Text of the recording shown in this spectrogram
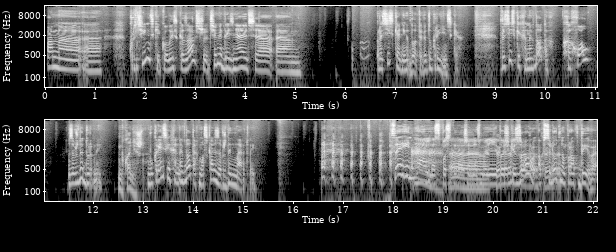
пан е, Курчинський колись казав, що чим відрізняються е, російські анекдоти від українських. В російських анекдотах хахол завжди дурний. Ну, звісно. В українських анекдотах москаль завжди мертвий. Це геніальне спостереження з моєї Це точки хорошо, зору, абсолютно правдиве.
